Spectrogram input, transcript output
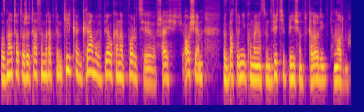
oznacza to, że czasem raptem kilka gramów białka na porcję, 6-8, w batoniku mającym 250 kalorii to norma.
